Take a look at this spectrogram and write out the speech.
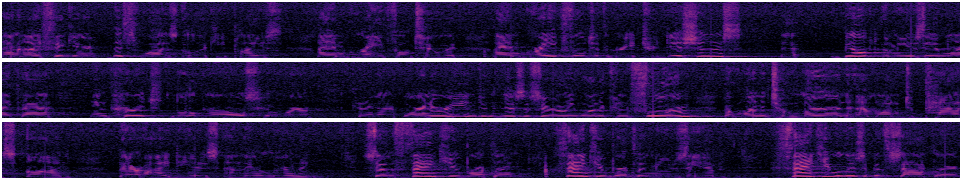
And I figure this was a lucky place. I am grateful to it. I am grateful to the great traditions that built a museum like that, encouraged little girls who were kind of ornery and didn't necessarily want to conform, but wanted to learn and wanted to pass on their ideas and their learning. So thank you, Brooklyn. Thank you, Brooklyn Museum. Thank you, Elizabeth Sackler.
